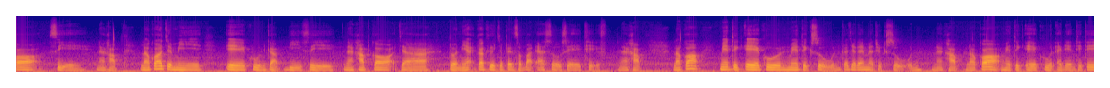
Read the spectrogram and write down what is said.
ก็ CA นะครับ แล้วก็จะมี A คูณกับ BC นะครับก็จะตัวนี้ก็คือจะเป็นสมบัติ associative นะครับแล้วก็เมตริก A คูณเมตริก0ก็จะได้เมตริก0นะครับแล้วก็เมตริก A คูณ identity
